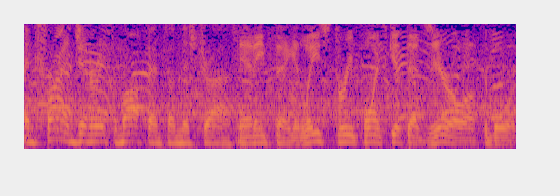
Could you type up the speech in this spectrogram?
and try and generate some offense on this drive. Anything. At least three points get that zero off the board.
